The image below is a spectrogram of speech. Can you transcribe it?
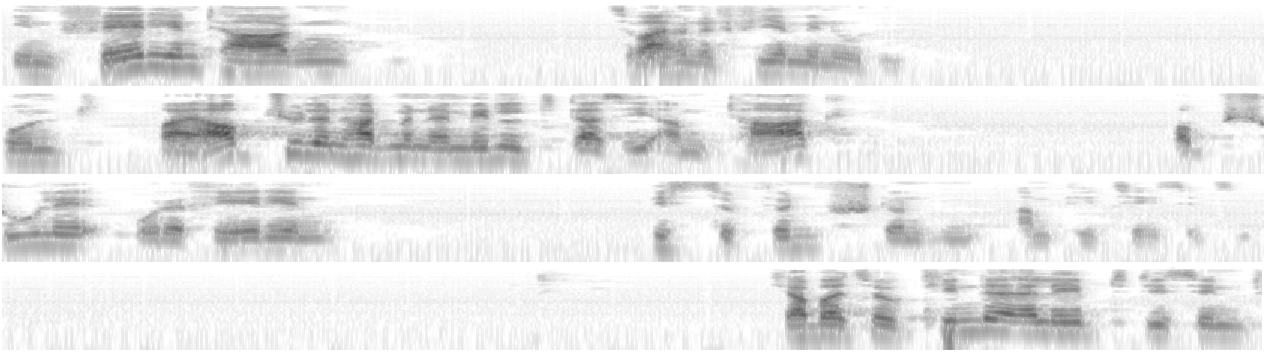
In Ferientagen 204 Minuten. Und bei Hauptschülern hat man ermittelt, dass sie am Tag, ob Schule oder Ferien, bis zu fünf Stunden am PC sitzen. Ich habe also Kinder erlebt, die sind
